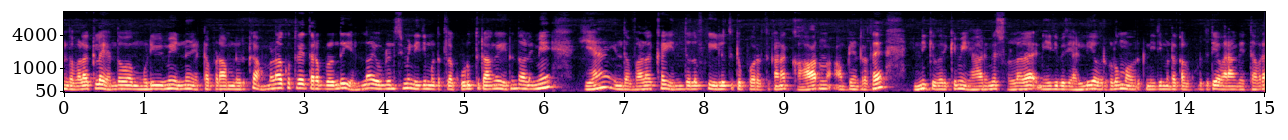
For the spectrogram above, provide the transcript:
அந்த வழக்கில் எந்த முடிவுமே இன்னும் எட்டப்படாமல் இருக்குது அமலாக்கத்துறை தரப்புலேருந்து எல்லா எவிடன்ஸுமே நீதிமன்றத்தில் கொடுத்துட்டாங்க. இருந்தாலுமே ஏன் இந்த வழக்கை இந்த அளவுக்கு இழுத்துட்டு போகிறதுக்கான காரணம் அப்படின்றத இன்றைக்கி வரைக்குமே யாருமே சொல்லலை. நீதிபதி அள்ளி அவர்களும் அவருக்கு நீதிமன்ற கால் கொடுத்துட்டே வராங்களே தவிர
